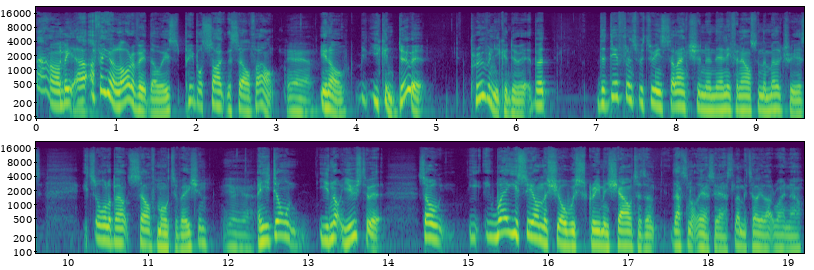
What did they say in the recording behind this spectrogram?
no, I mean, I I think a lot of it though is people psych themselves out. Yeah. You know, you can do it, proven you can do it, but the difference between selection and anything else in the military is it's all about self motivation. Yeah, yeah. and you don't you're not used to it so where you see on the show we scream and shout at them that's not the SAS let me tell you that right now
